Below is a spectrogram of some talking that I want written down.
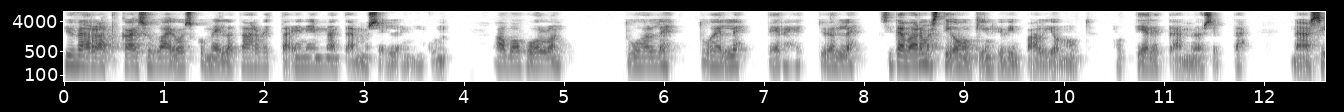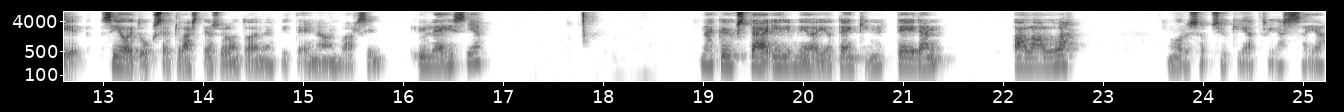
hyvä ratkaisu vai olisiko meillä tarvetta enemmän tämmöiselle niin kuin avohuollon tuolle, tuelle perhetyölle. Sitä varmasti onkin hyvin paljon, mutta, mutta tiedetään myös, että nämä sijoitukset lastensuojelun toimenpiteinä on varsin yleisiä. Näkyykö tämä ilmiö jotenkin nyt teidän alalla nuorisopsykiatriassa ja,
